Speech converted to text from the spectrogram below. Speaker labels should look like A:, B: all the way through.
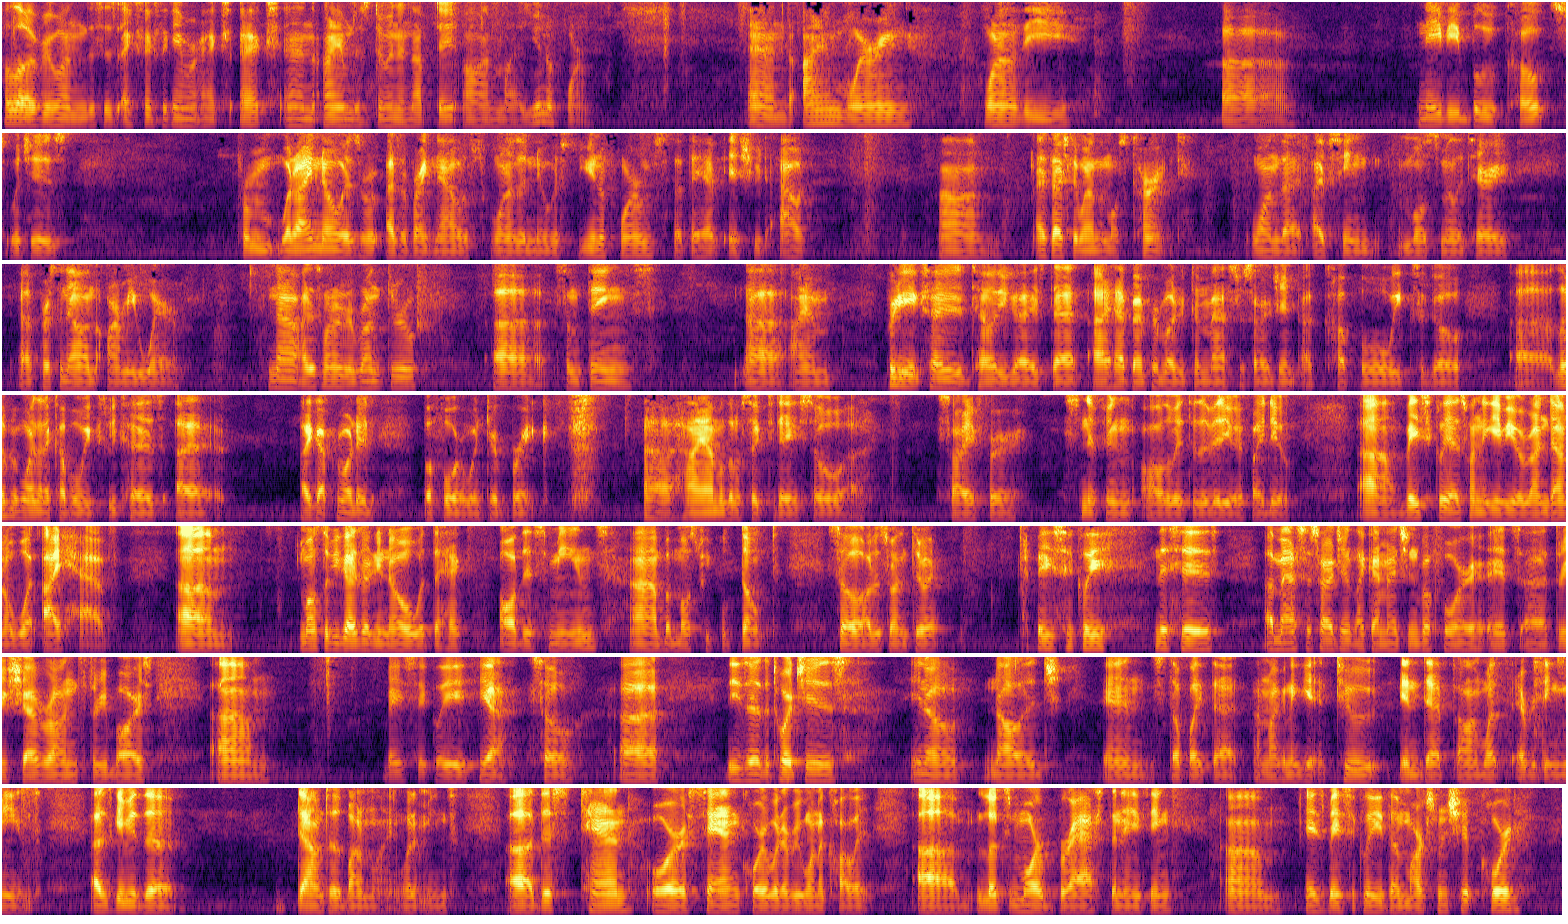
A: Hello everyone, this is XX the Gamer XX, and I am just doing an update on my uniform. And I am wearing one of the uh, navy blue coats, which is, from what I know is as of right now, is one of the newest uniforms that they have issued out. Um, it's actually one of the most current one that I've seen most military uh, personnel in the army wear. Now, I just wanted to run through uh, some things. Uh, I am pretty excited to tell you guys that I have been promoted to Master Sergeant a couple weeks ago. Uh, a little bit more than a couple weeks because I I got promoted before winter break. Uh, I am a little sick today, so uh, sorry for sniffing all the way through the video if I do. Um, basically, I just wanted to give you a rundown of what I have. Um, most of you guys already know what the heck all this means, uh, but most people don't. So I'll just run through it. Basically, this is a Master Sergeant, like I mentioned before. It's uh, three chevrons, three bars. Um, basically, yeah. So uh, these are the torches you know, knowledge and stuff like that. I'm not going to get too in depth on what everything means. I'll just give you the down to the bottom line what it means. Uh, this tan or sand cord, whatever you want to call it, um, looks more brass than anything. Um, is basically the marksmanship cord,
